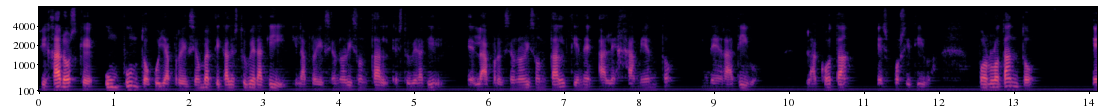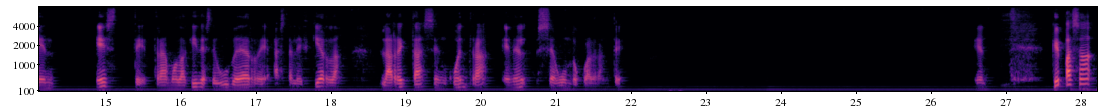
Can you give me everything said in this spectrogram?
Fijaros que un punto cuya proyección vertical estuviera aquí y la proyección horizontal estuviera aquí, eh, la proyección horizontal tiene alejamiento negativo. La cota es positiva. Por lo tanto, en este tramo de aquí, desde VR hasta la izquierda, la recta se encuentra en el segundo cuadrante. ¿Qué pasa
